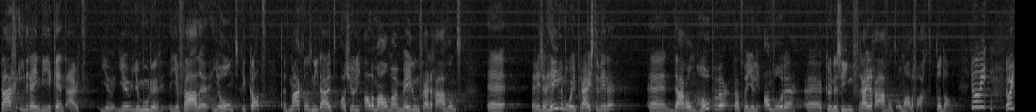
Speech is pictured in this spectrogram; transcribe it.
Daag iedereen die je kent uit. Je, je, je moeder, je vader, je hond, je kat. Het maakt ons niet uit als jullie allemaal maar meedoen vrijdagavond. Eh, er is een hele mooie prijs te winnen. En daarom hopen we dat we jullie antwoorden eh, kunnen zien vrijdagavond om half acht. Tot dan. Doei! Doei!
